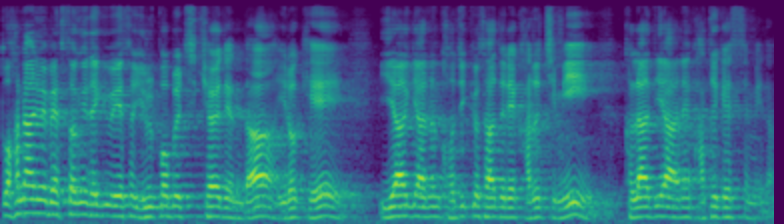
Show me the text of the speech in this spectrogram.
또 하나님의 백성이 되기 위해서 율법을 지켜야 된다. 이렇게 이야기하는 거짓 교사들의 가르침이 갈라디아 안에 가득했습니다.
